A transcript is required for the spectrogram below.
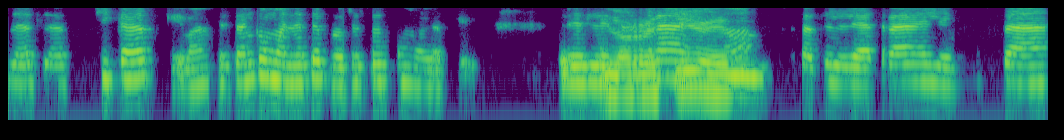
las, las, chicas que van, están como en ese proceso es como las que les, les lo reciben. ¿no? sea, le atrae, le gusta.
